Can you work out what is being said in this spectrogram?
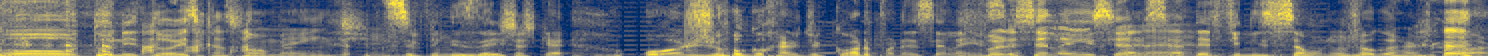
ou Dune 2 casualmente. Civilization, acho que é o jogo hardcore por excelência. Por excelência, Essa né? é a definição de um jogo hardcore.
